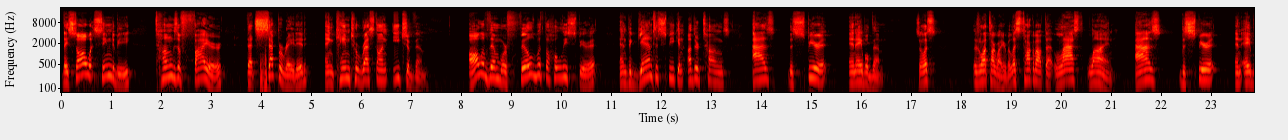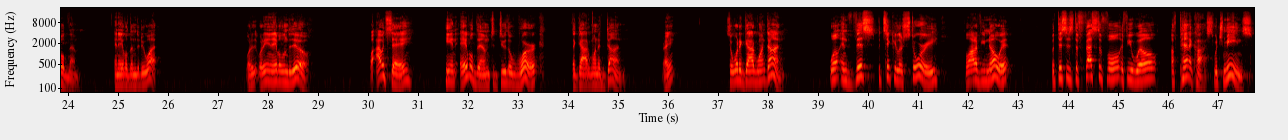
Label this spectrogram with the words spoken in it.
They saw what seemed to be tongues of fire that separated and came to rest on each of them. All of them were filled with the Holy Spirit and began to speak in other tongues as the Spirit enabled them. So let's, there's a lot to talk about here, but let's talk about that last line as the Spirit enabled them. Enabled them to do what? What did, what did he enable them to do? Well, I would say he enabled them to do the work that God wanted done, right? So, what did God want done? Well, in this particular story, a lot of you know it, but this is the festival, if you will, of Pentecost, which means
